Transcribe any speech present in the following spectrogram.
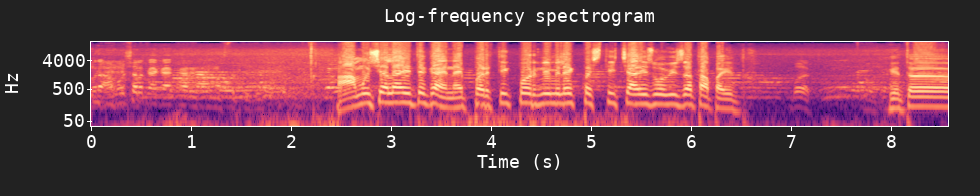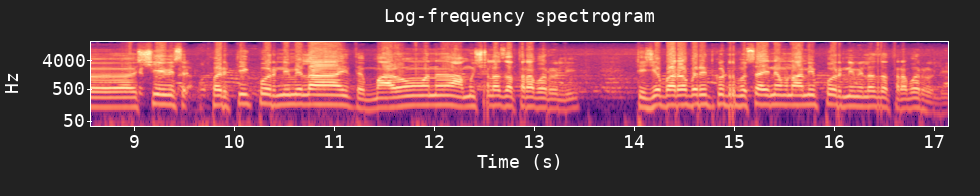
बरं आमोशाला काय काय कार्यक्रम असतात तिथे? आमुष्याला इथं काय नाही. प्रत्येक पौर्णिमेला एक पस्तीस चाळीस ओवीचा तापा येतो. बर. इथं शेवीस प्रत्येक पौर्णिमेला इथं माळवण आमुष्याला जत्रा भरवली. तिच्या बरोबरीत कुठं बसायला म्हणून आम्ही पौर्णिमेला जत्रा भरवली.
